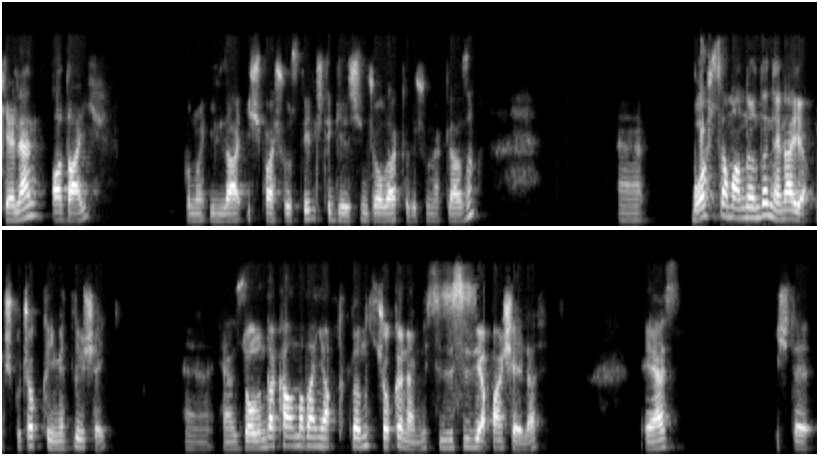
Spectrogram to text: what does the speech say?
Gelen aday, bunu illa iş başvurusu değil, işte girişimci olarak da düşünmek lazım. Ee, boş zamanlarında neler yapmış? Bu çok kıymetli bir şey. Ee, yani zorunda kalmadan yaptıklarınız çok önemli. Sizi siz yapan şeyler. Eğer işte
